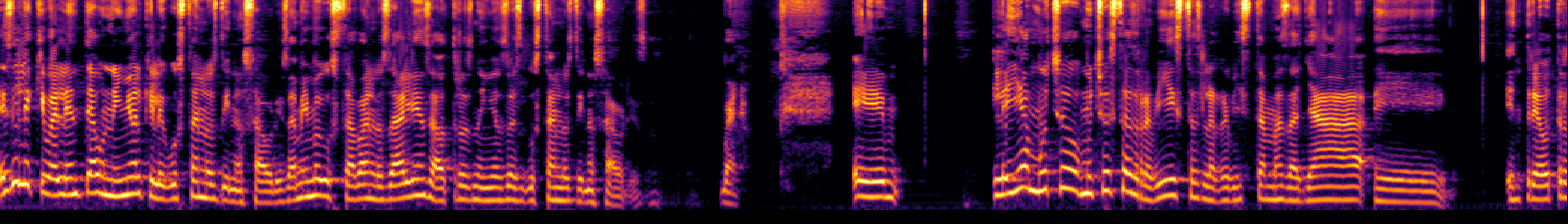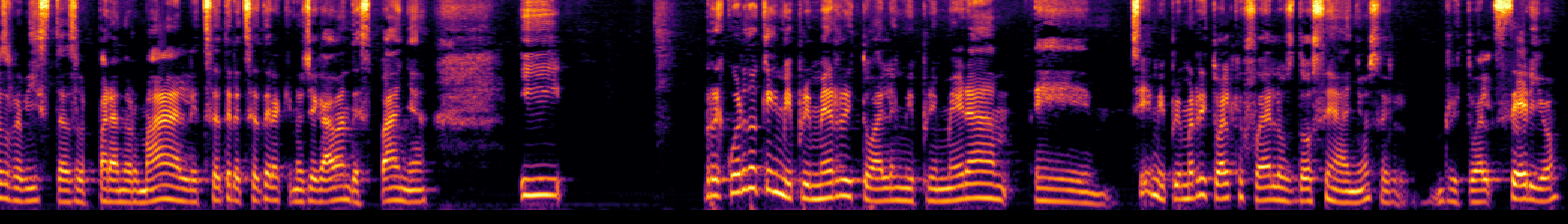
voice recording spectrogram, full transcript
Es el equivalente a un niño al que le gustan los dinosaurios. A mí me gustaban los aliens, a otros niños les gustan los dinosaurios. Bueno, eh, leía mucho, mucho estas revistas, la revista Más Allá, eh, entre otras revistas, Paranormal, etcétera, etcétera, que nos llegaban de España. Y recuerdo que en mi primer ritual, en mi primera, eh, sí, mi primer ritual que fue a los 12 años, el ritual serio,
